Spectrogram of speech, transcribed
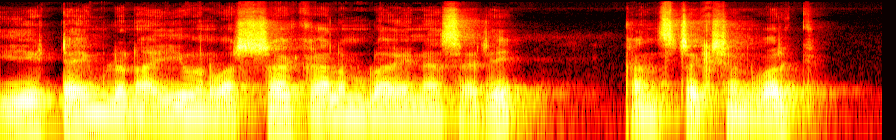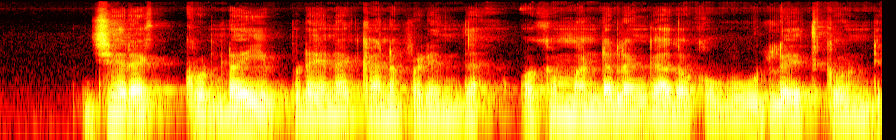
ఏ టైంలోనా ఈవెన్ వర్షాకాలంలో అయినా సరే కన్స్ట్రక్షన్ వర్క్ జరగకుండా ఎప్పుడైనా కనపడిందా? ఒక మండలం కాదు ఒక ఊర్లో ఎత్తుకోండి.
